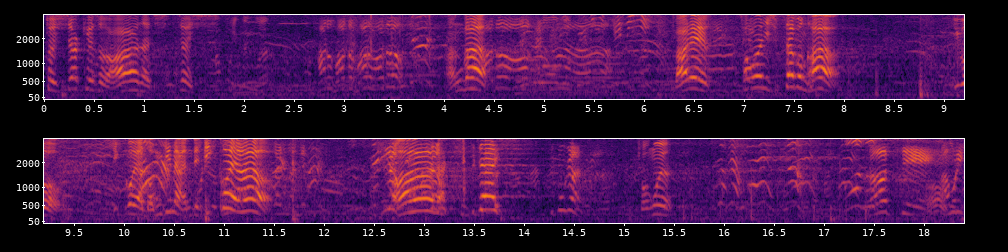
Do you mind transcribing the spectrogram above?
센터백부터 시작해서 아 나 진짜 씨. 하고 있는 거야? 바로 받아 바로 받아 안 가. 받아 말해 성원이 14번 가. 이거 네 거야 넘기면 안 돼. 네 거야. 아 나 진짜 씨. 뒷공간 정우현 그렇지 어. 마무리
